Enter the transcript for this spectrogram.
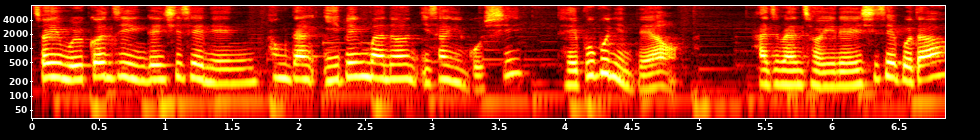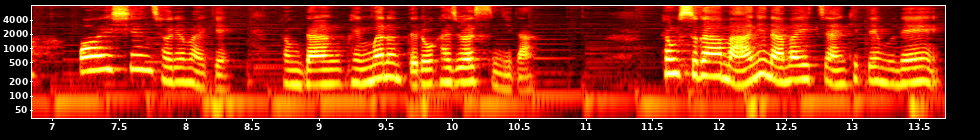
저희 물건지 인근 시세는 평당 200만 원 이상인 곳이 대부분인데요. 하지만 저희는 시세보다 훨씬 저렴하게 평당 100만 원대로 가져왔습니다. 평수가 많이 남아있지 않기 때문에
